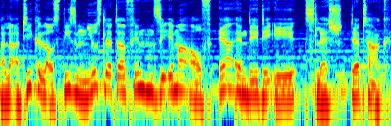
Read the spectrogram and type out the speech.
Alle Artikel aus diesem Newsletter finden Sie immer auf rnd.de slash der Tag.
